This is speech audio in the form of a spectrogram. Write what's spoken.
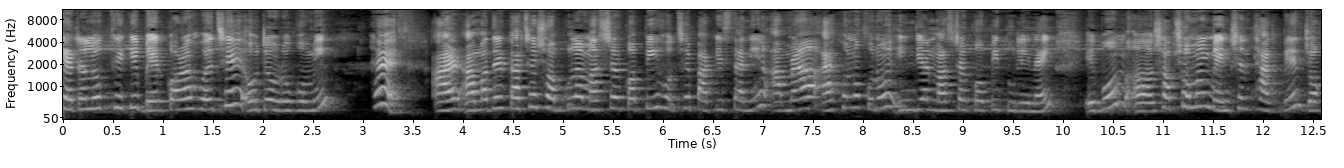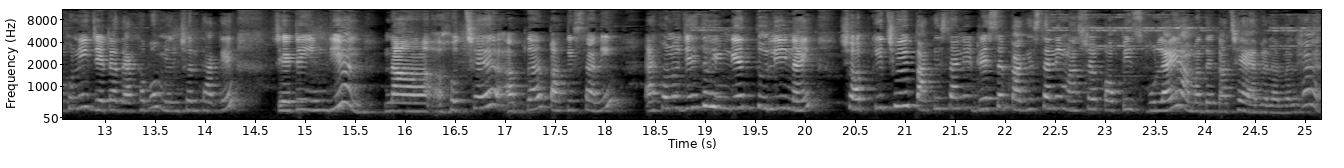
ক্যাটালগ থেকে বের করা হয়েছে, ওইটা ওরকমই হ্যাঁ আর আমাদের কাছে সবগুলো মাস্টার কপি হচ্ছে পাকিস্তানি। আমরা এখনও কোনো ইন্ডিয়ান মাস্টার কপি তুলি নাই এবং সবসময় মেনশন থাকবে। যখনই যেটা দেখাবো মেনশন থাকে যে এটা ইন্ডিয়ান না হচ্ছে আপনার পাকিস্তানি। এখনও যেহেতু ইন্ডিয়ান তুলি নাই সব কিছুই পাকিস্তানি ড্রেসের পাকিস্তানি মাস্টার কপিসগুলাই আমাদের কাছে অ্যাভেলেবেল হ্যাঁ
